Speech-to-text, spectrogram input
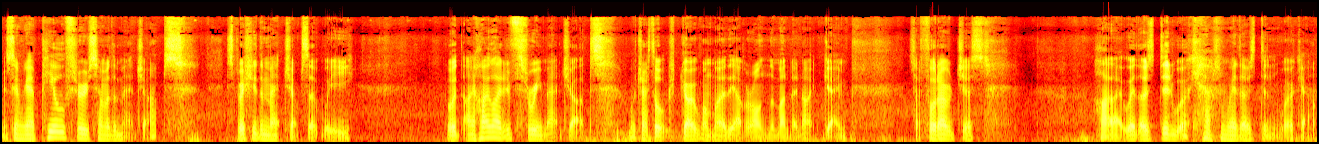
is I'm going to peel through some of the matchups, especially the matchups that we. Well, I highlighted three matchups, which I thought could go one way or the other on the Monday night game. So, I thought I would just highlight where those did work out and where those didn't work out.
